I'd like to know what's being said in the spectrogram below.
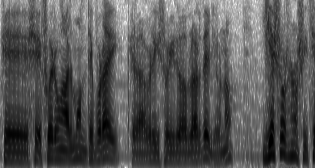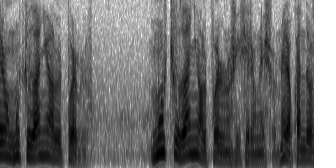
que se fueron al monte por ahí, que habréis oído hablar de ellos, ¿no? Y esos nos hicieron mucho daño al pueblo. Mucho daño al pueblo nos hicieron esos. Mira, cuando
